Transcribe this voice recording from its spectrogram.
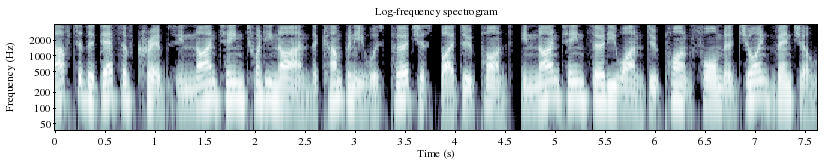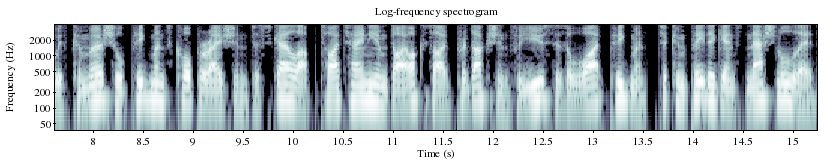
After the death of Krebs in 1929 the company was purchased by DuPont. In 1931 DuPont formed a joint venture with Commercial Pigments Corporation to scale up titanium dioxide production for use as a white pigment, to compete against National Lead.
